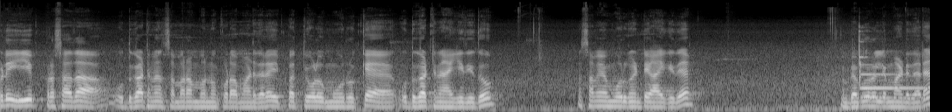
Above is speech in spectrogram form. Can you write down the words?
ನೋಡಿ, ಈ ಪ್ರಸಾದ ಉದ್ಘಾಟನಾ ಸಮಾರಂಭವನ್ನು ಕೂಡ ಮಾಡಿದ್ದಾರೆ. ಇಪ್ಪತ್ತೇಳು ಮೂರಕ್ಕೆ ಉದ್ಘಾಟನೆ ಆಗಿದೆ ಇದು ಸಮಯ ಮೂರು ಗಂಟೆ ಆಗಿದೆ. ಬೆಂಗಳೂರಲ್ಲಿ ಮಾಡಿದ್ದಾರೆ.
